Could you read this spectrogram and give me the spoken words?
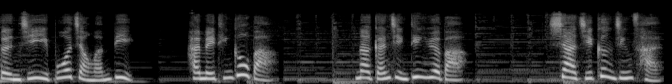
本集已播讲完毕，还没听够吧？那赶紧订阅吧！下集更精彩。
